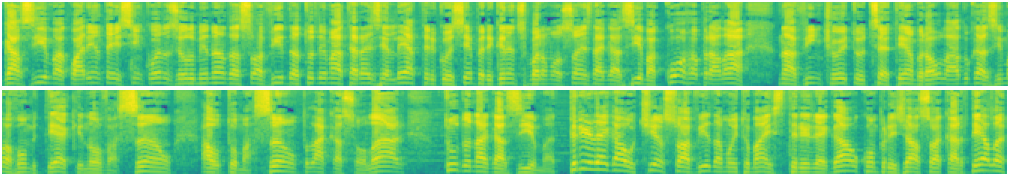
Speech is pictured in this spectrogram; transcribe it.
Gazima, 45 anos iluminando a sua vida, tudo em materiais elétricos, sempre grandes promoções da Gazima. Corra para lá na 28 de setembro, ao lado Gazima Home Tech, inovação, automação, placa solar, tudo na Gazima. Trilegal, tia sua vida muito mais Trilegal. Compre já sua cartela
